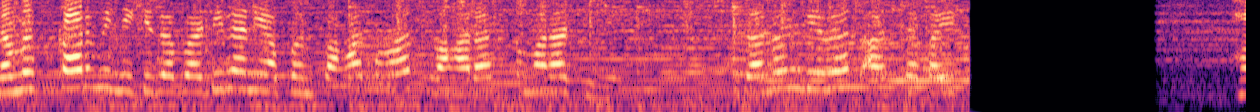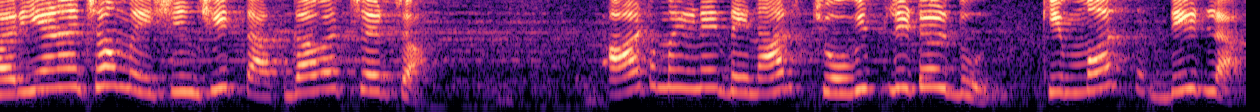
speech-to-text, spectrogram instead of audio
नमस्कार मी निकिता पाटील आणि आपण पाहत आहात महाराष्ट्र मराठी न्यूज. जाणून घेऊयात आजच्या काही हरियाणाच्या म्हैशींची तासगावात चर्चा. आठ महिने देणार चोवीस लिटर दूध. किंमत दीड लाख.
